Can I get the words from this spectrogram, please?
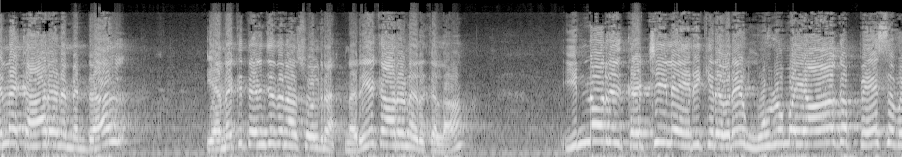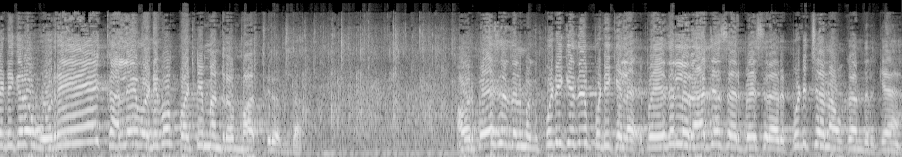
என்ன காரணம் என்றால் எனக்கு தெரிஞ்சதை நான் சொல்றேன். நிறைய காரணம் இருக்கலாம். இன்னொரு கட்சியில இருக்கிறவரை முழுமையாக பேச விடுகிற ஒரே கலை வடிவம் பட்டிமன்றம் மாத்திரம்தான். அவர் பேசுறது நமக்கு பிடிக்குது பிடிக்கல. இப்ப எதிரில் ராஜா சார் பேசுறாரு பிடிச்சா நான் உட்கார்ந்துருக்கேன்.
